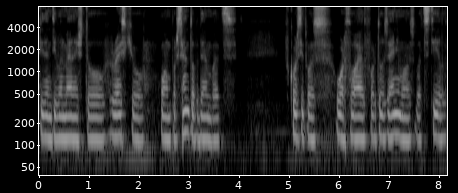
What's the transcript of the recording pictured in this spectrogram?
didn't even manage to rescue one percent of them, but of course it was worthwhile for those animals. But still,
